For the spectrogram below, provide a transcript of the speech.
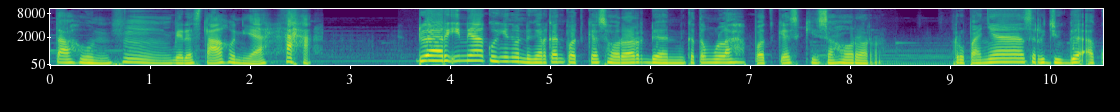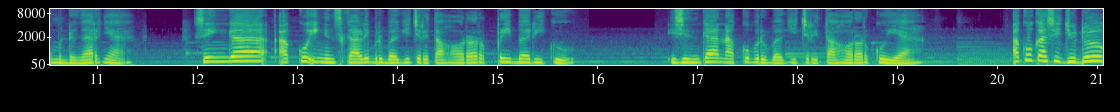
tahun. Hmm, beda setahun ya. Dua hari ini aku ingin mendengarkan podcast horor dan ketemulah podcast kisah horor. Rupanya seru juga aku mendengarnya. Sehingga aku ingin sekali berbagi cerita horor pribadiku. Izinkan aku berbagi cerita hororku ya. Aku kasih judul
